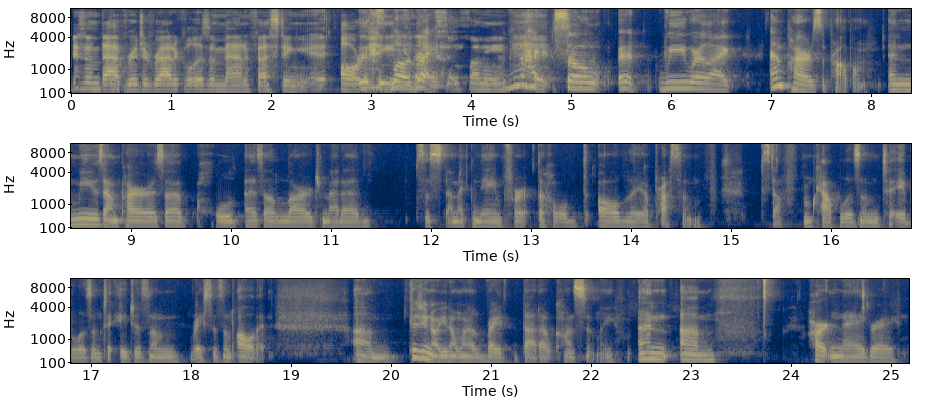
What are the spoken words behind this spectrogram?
isn't that rigid radicalism manifesting it already? Well, right. So funny, right? So it, we were like, empire is the problem, and we use empire as a whole as a large meta systemic name for the whole all the oppressive stuff from capitalism to ableism to ageism, racism, all of it. Because um, you know you don't want to write that out constantly. And um, Hardt and Negri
